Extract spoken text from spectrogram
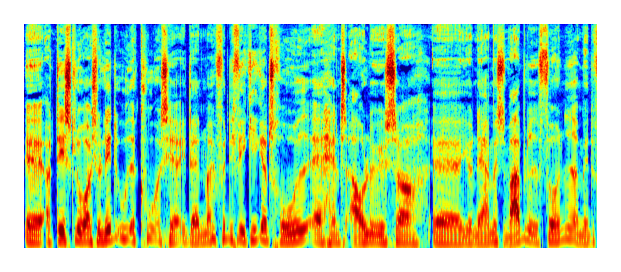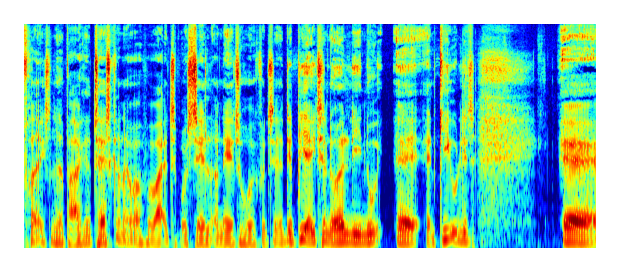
Øh, og det slog os jo lidt ud af kurs her i Danmark, fordi vi gik og troede, at hans afløser øh, jo nærmest var blevet fundet, og Mette Frederiksen havde pakket taskerne og var på vej til Bruxelles og NATO-hovedkvarteret. Det bliver ikke til noget lige nu øh, angiveligt. Øh,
